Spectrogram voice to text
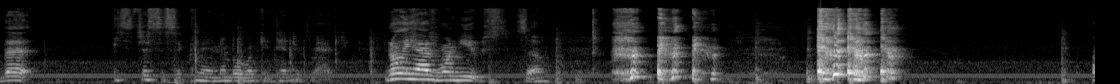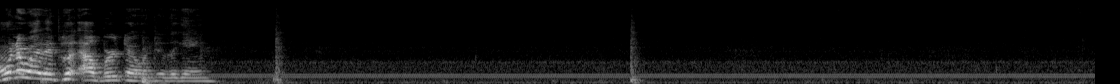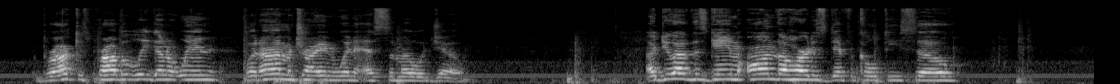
That it's just a six man number one contenders match. It only has one use, so. I wonder why they put Alberto into the game. Brock is probably gonna win, but I'm gonna try and win as Samoa Joe. I do have this game on the hardest difficulty, so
